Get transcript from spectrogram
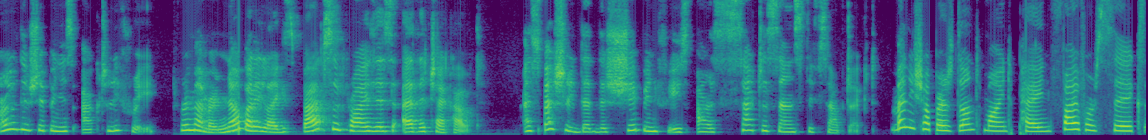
or if the shipping is actually free. Remember, nobody likes bad surprises at the checkout especially that the shipping fees are such a sensitive subject. Many shoppers don't mind paying 5 or 6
